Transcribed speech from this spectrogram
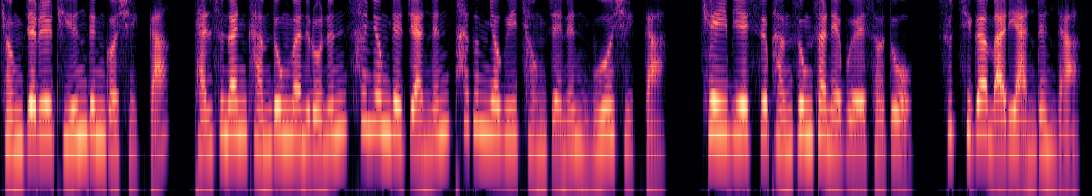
경제를 뒤흔든 것일까? 단순한 감동만으로는 설명되지 않는 파급력의 정제는 무엇일까? KBS 방송사 내부에서도 수치가 말이 안 된다.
